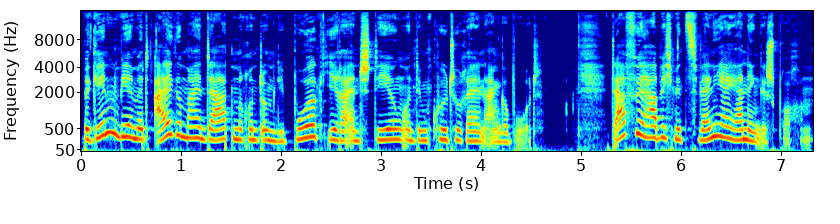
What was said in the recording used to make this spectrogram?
Beginnen wir mit allgemeinen Daten rund um die Burg, ihrer Entstehung und dem kulturellen Angebot. Dafür habe ich mit Svenja Janning gesprochen.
